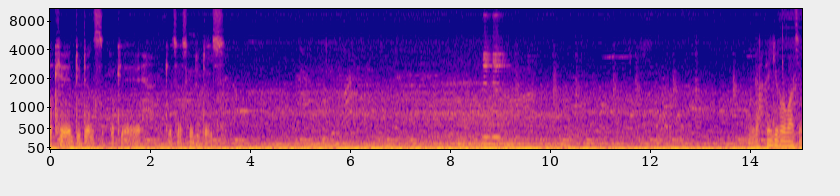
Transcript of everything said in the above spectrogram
ओके डिटेल्स ओके के छ डिटेल्स ल थ्याङ्क यू फर वाचिङ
